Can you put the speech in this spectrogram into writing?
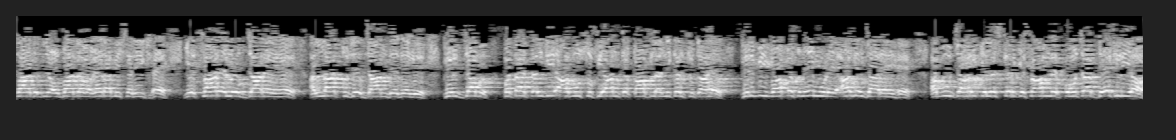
سعد ابن عبادہ وغیرہ بھی شریک ہے یہ سارے لوگ جا رہے ہیں، اللہ تجھے جان دے دیں گے۔ پھر جب پتا چل گیا ابو سفیان کا قافلہ نکل چکا ہے، پھر بھی واپس نہیں مڑے، آگے جا رہے ہیں۔ ابو جہل کے لشکر کے سامنے پہنچا، دیکھ لیا،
